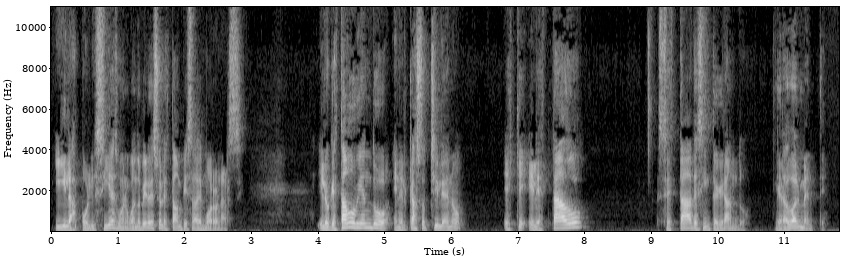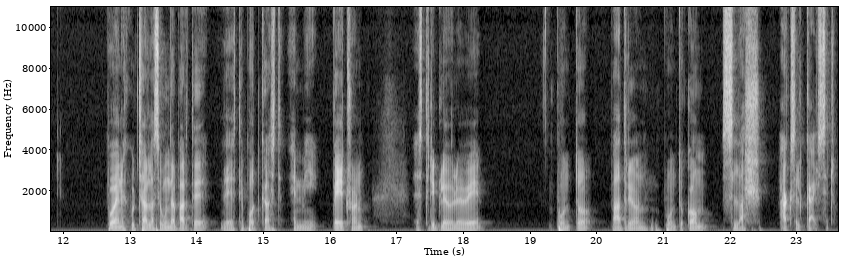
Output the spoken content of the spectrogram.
y las policías, bueno, cuando pierde eso el Estado empieza a desmoronarse. Y lo que estamos viendo en el caso chileno es que el Estado se está desintegrando gradualmente. Pueden escuchar la segunda parte de este podcast en mi Patreon. Es www.patreon.com slash Axel Kaiser.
